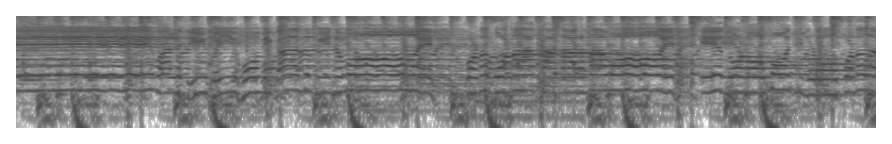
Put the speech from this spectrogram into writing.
એ વાલજી ભાઈ હો વિગા જમીન હોય, પણ દોણા ખાનાર ના હોય, એ દોણો મો જીવડો પણ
